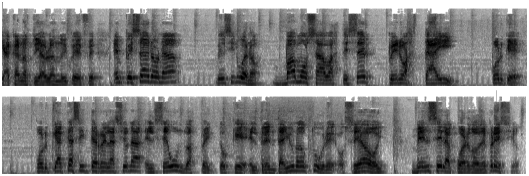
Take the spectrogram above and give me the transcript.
y acá no estoy hablando IPF, empezaron a decir, bueno, vamos a abastecer, pero hasta ahí. ¿Por qué? Porque acá se interrelaciona el segundo aspecto, que el 31 de octubre, o sea hoy, vence el acuerdo de precios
